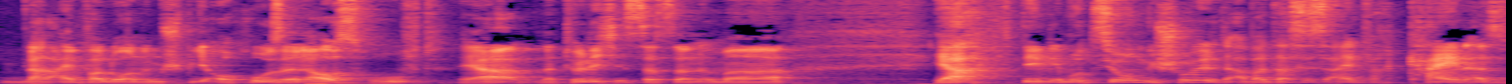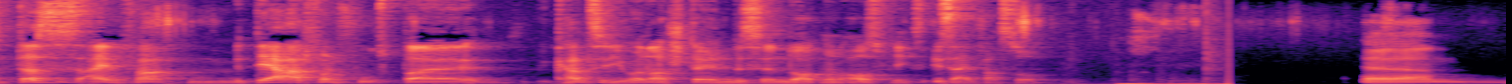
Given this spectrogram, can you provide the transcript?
nach einem verlorenen Spiel auch Rose rausruft. Ja, natürlich ist das dann immer ja, den Emotionen geschuldet, aber das ist einfach kein, also das ist einfach mit der Art von Fußball kannst du die Uhr noch stellen, bis du in Dortmund rausfliegst. Ist einfach so. Ähm,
